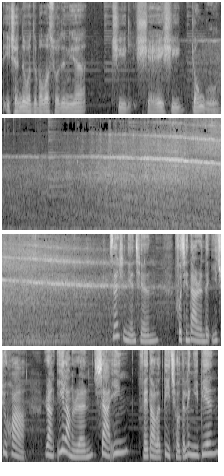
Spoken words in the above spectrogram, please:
以前的我的爸爸说的，你要去学习中文。三十年前，父亲大人的一句话，让伊朗人夏英飞到了地球的另一边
